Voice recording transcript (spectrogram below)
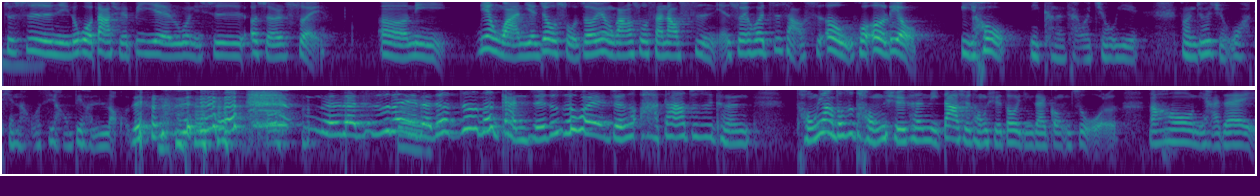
就是你如果大学毕业，如果你是二十二岁，呃，你念完研究所之后，因为我刚刚说三到四年，所以会至少是二五或二六以后，你可能才会就业，然后你就会觉得哇，天哪，我自己好像变很老这样子，之类的，就就那感觉就是会觉得说啊，大家就是可能。同样都是同学，可能你大学同学都已经在工作了，然后你还在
